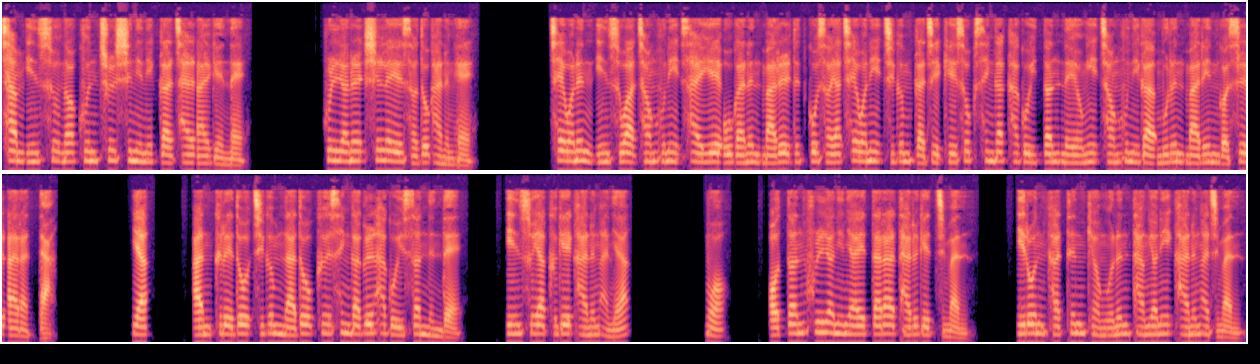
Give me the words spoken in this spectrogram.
참 인수 너 군 출신이니까 잘 알겠네. 훈련을 실내에서도 가능해. 채원은 인수와 정훈이 사이에 오가는 말을 듣고서야 채원이 지금까지 계속 생각하고 있던 내용이 정훈이가 물은 말인 것을 알았다. 야, 안 그래도 지금 나도 그 생각을 하고 있었는데, 인수야 그게 가능하냐? 뭐, 어떤 훈련이냐에 따라 다르겠지만, 이론 같은 경우는 당연히 가능하지만,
